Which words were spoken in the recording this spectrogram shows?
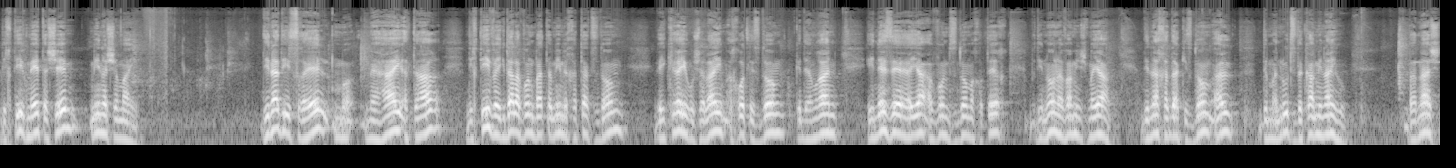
דכתיב מאת השם מן השמיים. דינה דישראל, מהי אתר, דכתיב ויגדל עוון בת עמי מחטאת סדום, ויקרא ירושלים אחות לסדום, כדאמרן הנה זה היה עוון סדום אחותך, ודינון אהבה משמיה, דינה חדה כסדום, על דמנות צדקה מניהו. ברנש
